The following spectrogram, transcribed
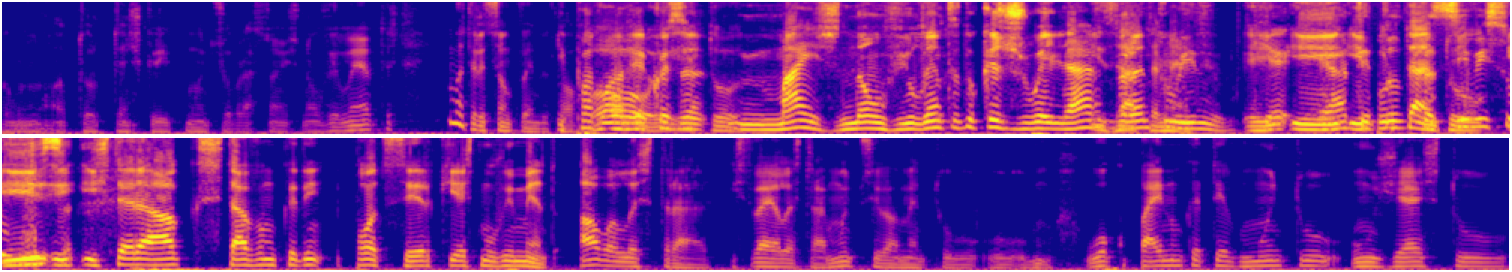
um autor que tem escrito muito sobre ações não violentas, uma tradição que vem do E pode lá haver coisa mais não violenta do que ajoelhar Exatamente. durante o hino. E, é, e, é e portanto, e, e, isto era algo que estava um bocadinho. Pode ser que este movimento, ao alastrar, isto vai alastrar muito possivelmente, o, o, o Occupy nunca teve muito um gesto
